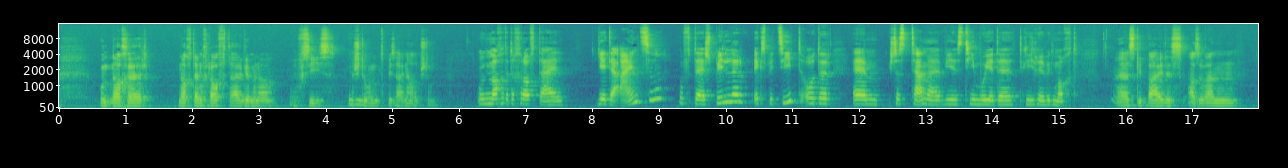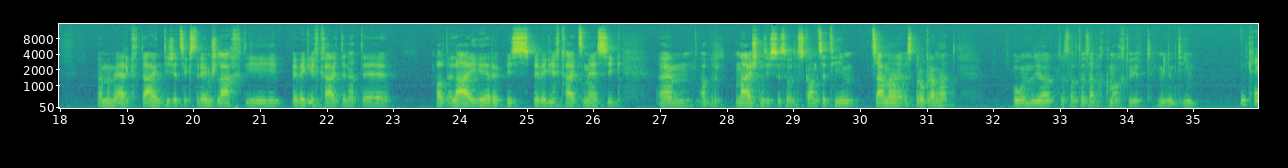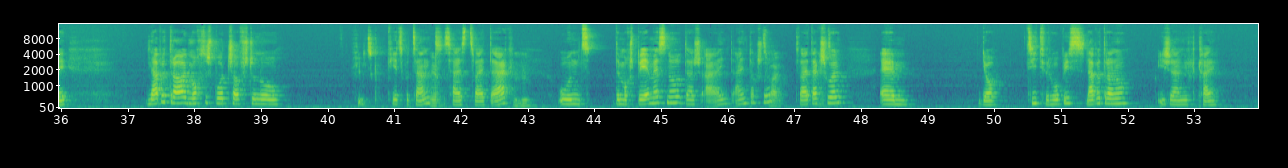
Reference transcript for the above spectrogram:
Und nachher, nach dem Kraftteil gehen wir noch aufs Eis, eine Mhm. Stunde bis eineinhalb Stunden. Und macht ihr den Kraftteil jeder einzeln auf den Spieler explizit oder ähm, ist das zusammen wie ein Team, wo jeder die gleiche Übung macht? Äh, Es gibt beides. Also wenn, wenn man merkt, der eine ist jetzt extrem schlecht in Beweglichkeit, dann hat er halt allein eher etwas beweglichkeitsmäßig. Ähm, aber meistens ist es so, dass das ganze Team zusammen ein Programm hat und ja, dass halt das einfach gemacht wird mit dem Team. Okay. Nebendran im Wassersport schaffst du noch 40. 40 Prozent, Ja. das heisst zwei Tage. Mhm. Und dann machst du BMS noch, da hast du ein, einen Tag Schule, Zwei. zwei Tage Schule. Ähm, ja, Zeit für Hobbys, nebendran noch, ist eigentlich kein,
